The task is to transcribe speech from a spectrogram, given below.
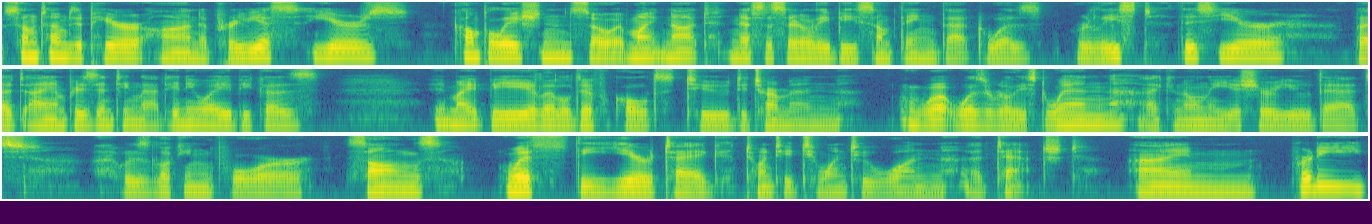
sometimes appear on a previous year's compilation, so it might not necessarily be something that was released this year, but I am presenting that anyway because it might be a little difficult to determine what was released when. I can only assure you that I was looking for songs with the year tag 2021 attached. I'm pretty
